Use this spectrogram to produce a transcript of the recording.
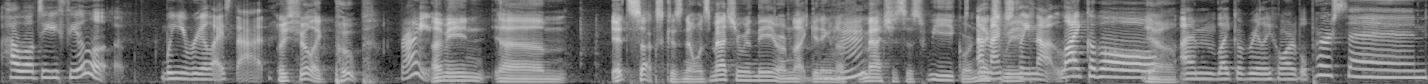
how well do you feel when you realize that? We feel like poop. Right. I mean, um, it sucks because no one's matching with me, or I'm not getting enough matches this week or next Mm-hmm. I'm actually week. not likable. Yeah. I'm like a really horrible person.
